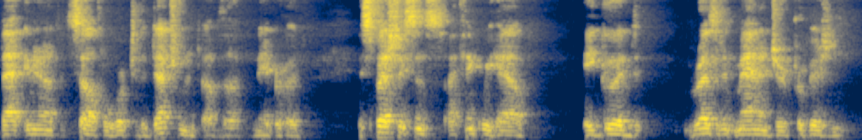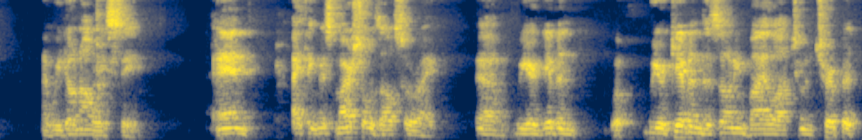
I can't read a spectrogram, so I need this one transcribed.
that in and of itself will work to the detriment of the neighborhood, especially since I think we have a good resident manager provision that we don't always see. And I think Ms. Marshall is also right. Uh, we are given we are given the zoning bylaw to interpret.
